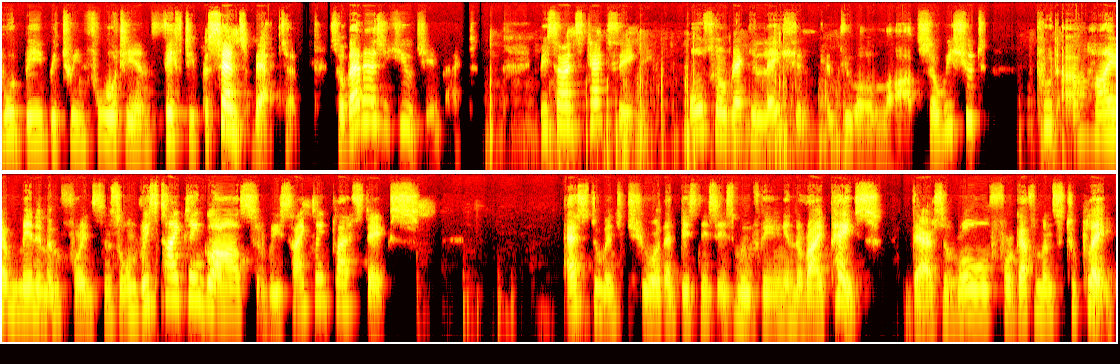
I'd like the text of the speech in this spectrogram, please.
would be between 40 and 50% better. So that has a huge impact. Besides taxing, also regulation can do a lot. So we should put a higher minimum, for instance, on recycling glass, recycling plastics, as to ensure that business is moving in the right pace. There's a role for governments to play.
